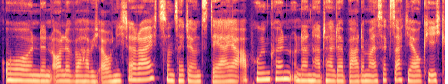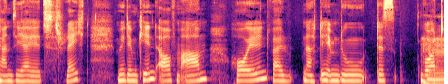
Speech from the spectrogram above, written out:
Und den Oliver habe ich auch nicht erreicht, sonst hätte er uns der ja abholen können. Und dann hat halt der Bademeister gesagt, ja, okay, ich kann sie ja jetzt schlecht mit dem Kind auf dem Arm heulend, weil nachdem du das Wort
